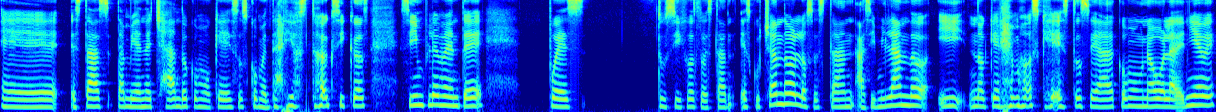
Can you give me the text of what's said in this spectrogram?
eh, estás también echando como que esos comentarios tóxicos, simplemente pues tus hijos lo están escuchando, los están asimilando y no queremos que esto sea como una bola de nieve,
